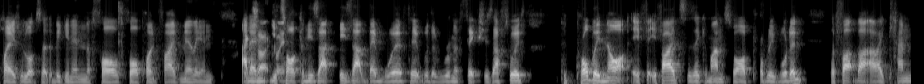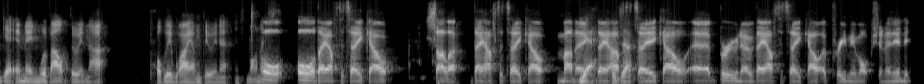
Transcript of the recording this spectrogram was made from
players we looked at the beginning, the four four point five million, and then Exactly. you're talking, is that is that then worth it with a run of fixtures afterwards? Probably not. If if I had to take a minus four, I probably wouldn't. The fact that I can get him in without doing that, probably why I'm doing it. If I'm honest. Or or they have to take out Salah. They have to take out Mane. Yeah, they have exactly. to take out uh, Bruno. They have to take out a premium option. And in, it-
